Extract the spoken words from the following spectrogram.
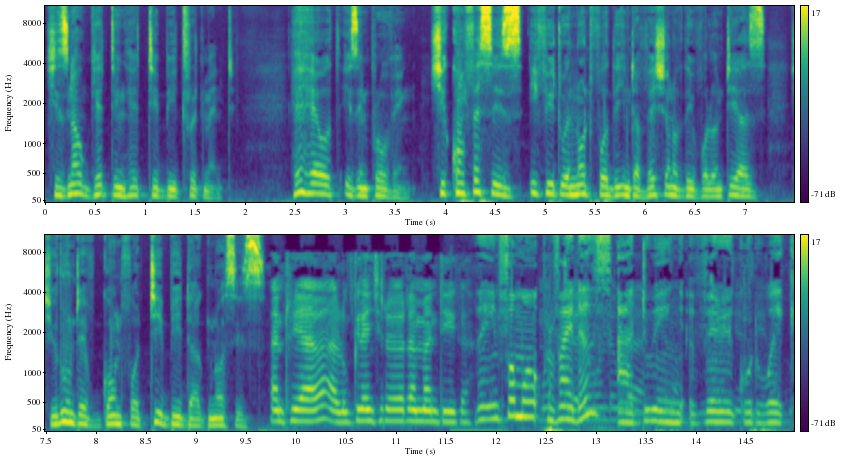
she's now getting her TB treatment. Her health is improving. She confesses if it were not for the intervention of the volunteers, she wouldn't have gone for TB diagnosis. anthu yawa alugwira ntchito yotamandika The informal providers are doing very good work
